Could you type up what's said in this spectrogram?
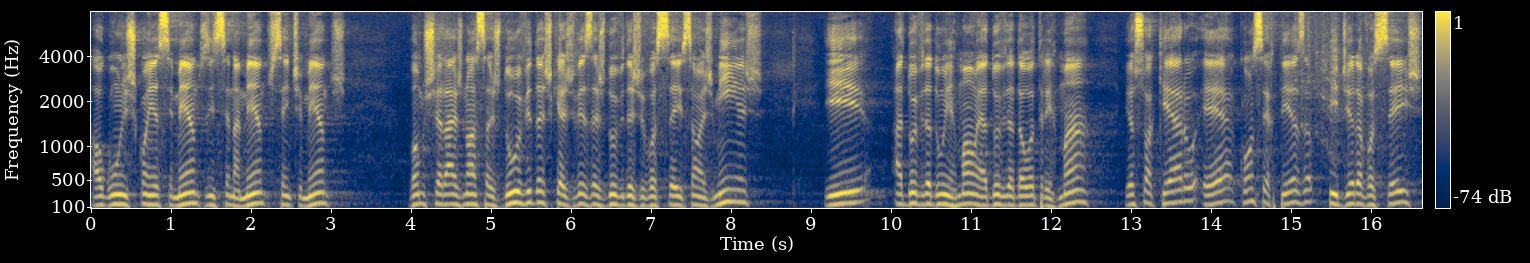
alguns conhecimentos, ensinamentos, sentimentos. Vamos tirar as nossas dúvidas, que às vezes as dúvidas de vocês são as minhas, e a dúvida de um irmão é a dúvida da outra irmã. Eu só quero é, com certeza, pedir a vocês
